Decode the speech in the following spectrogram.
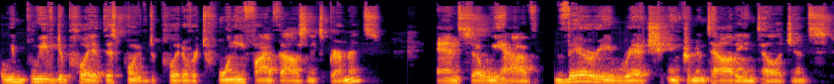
we, we've deployed at this point, we've deployed over 25,000 experiments. And so we have very rich incrementality intelligence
